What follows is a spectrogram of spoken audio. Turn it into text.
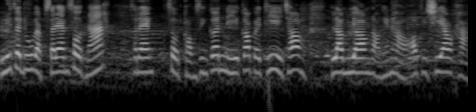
หรือจะดูแบบแสดงสดนะ แสดงสดของซิงเกิลนี้ก็ไปที่ช่องลำยองหนองเห็นหาวออฟฟิเชียลค่ะ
